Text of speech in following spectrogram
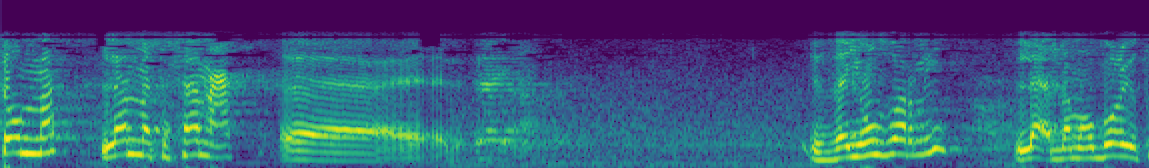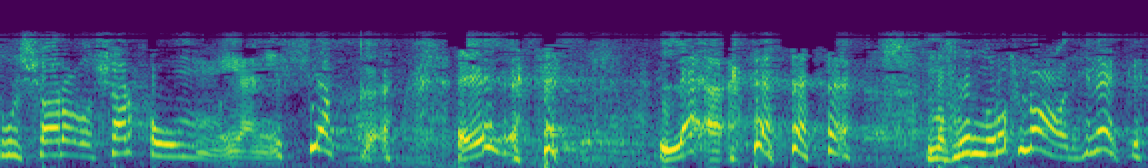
ثم لما تسامعت آه، إزاي ينظر لي؟ لا ده موضوع يطول شرح شرحه يعني السياق. إيه؟ لا. المفروض نروح نقعد هناك.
